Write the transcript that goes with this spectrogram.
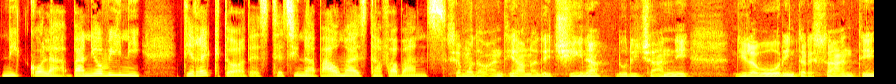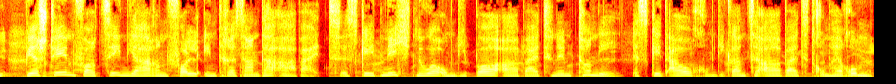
Nicola Bagnovini, Direktor des Tessiner Baumeisterverbands. Siamo davanti a una decina, 12 anni di lavori interessanti. Wir stehen vor zehn Jahren voll interessanter Arbeit. Es geht nicht nur um die Bohrarbeiten im Tunnel, es geht auch um die ganze Arbeit drumherum.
